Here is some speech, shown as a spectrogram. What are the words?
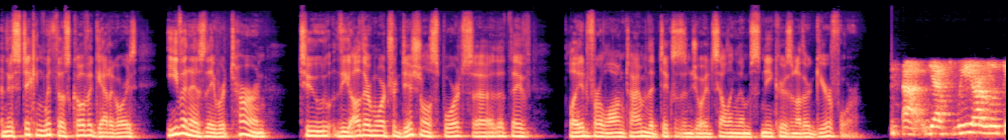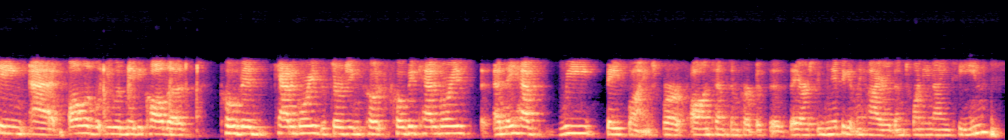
and they're sticking with those COVID categories even as they return to the other more traditional sports uh, that they've played for a long time that Dick's has enjoyed selling them sneakers and other gear for. Uh, yes, we are looking at all of what you would maybe call the COVID categories, the surging COVID categories, and they have re-baselined for all intents and purposes. They are significantly higher than 2019.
